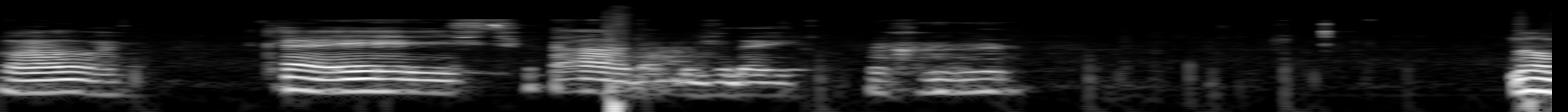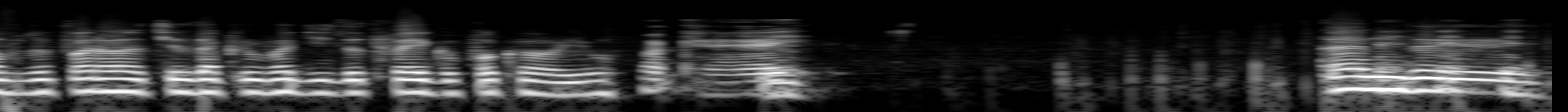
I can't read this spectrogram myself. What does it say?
o, cześć. A, no może daj. Dobrze, pora cię zaprowadzić do twojego pokoju. Okej. Tędy.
